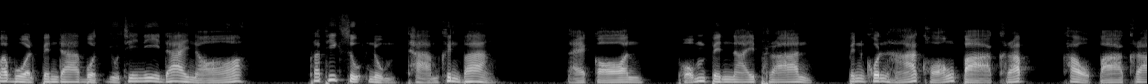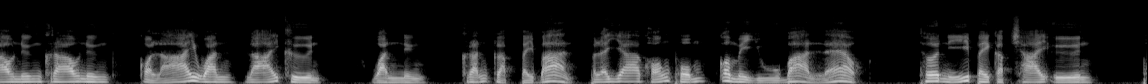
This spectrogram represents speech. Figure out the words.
มาบวชเป็นดาบทอยู่ที่นี่ได้หนอ พระภิกษุหนุ่มถามขึ้นบ้าง แต่ก่อนผมเป็นนายพราน เป็นคนหาของป่าครับ เข้าป่าคราวหนึ่งคราวหนึ่งก็หลายวันหลายคืน วันหนึ่ง ครั้นกลับไปบ้าน ภรรยาของผมก็ไม่อยู่บ้านแล้ว เธอหนีไปกับชายอื่น ผ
